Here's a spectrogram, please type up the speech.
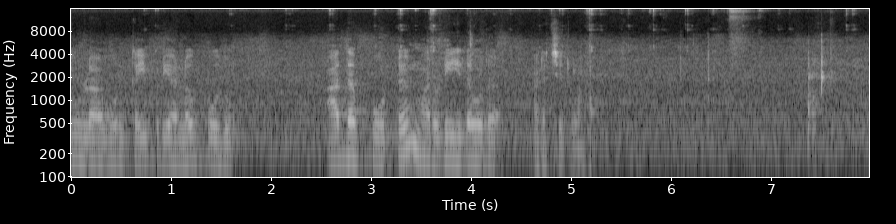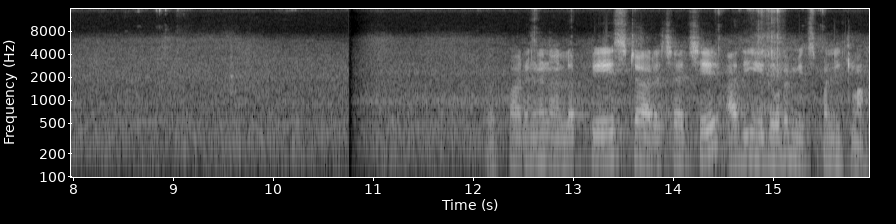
இவ்வளோ ஒரு கைப்பிடி அளவு போதும். அதை போட்டு மறுபடியும் இதை ஒரு அரைச்சிக்கலாம். பாருங்கள் நல்லா பேஸ்ட்டாக அரைச்சாச்சு. அதையும் இதோட மிக்ஸ் பண்ணிக்கலாம்.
